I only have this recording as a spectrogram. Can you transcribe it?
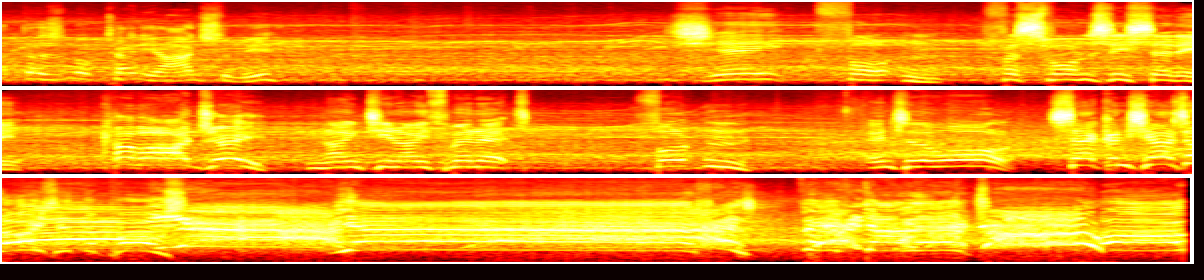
That doesn't look 10 yards to me. Jay Fulton for Swansea City. Come on, Jay! 99th minute. Fulton into the wall. Second chance. Oh, he's hit the post. Yes! Yes! They've done it! Oh, wow!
